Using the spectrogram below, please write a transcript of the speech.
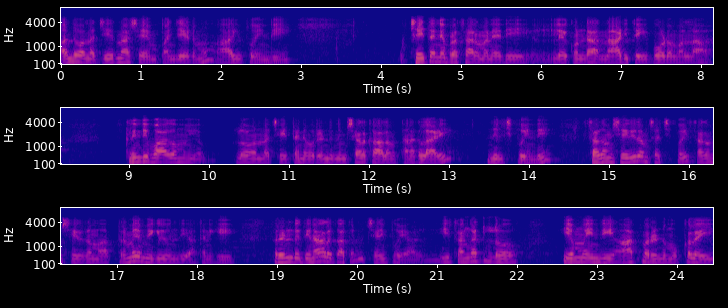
అందువలన జీర్ణాశయం పనిచేయడము ఆగిపోయింది. చైతన్య ప్రసారం అనేది లేకుండా నాడి తెగిపోవడం వల్ల క్రింది భాగంలో ఉన్న చైతన్యం రెండు నిమిషాల కాలం తనకలాడి నిలిచిపోయింది. సగం శరీరం చచ్చిపోయి సగం శరీరం మాత్రమే మిగిలి ఉంది. అతనికి రెండు దినాలకు అతడు చనిపోయాడు. ఈ సంఘటనలో ఏమైంది? ఆత్మ రెండు ముక్కలై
